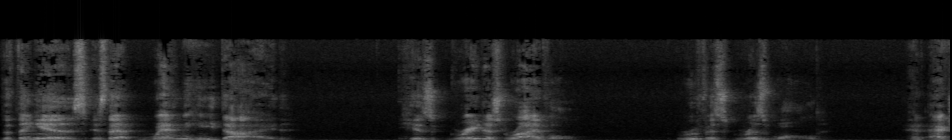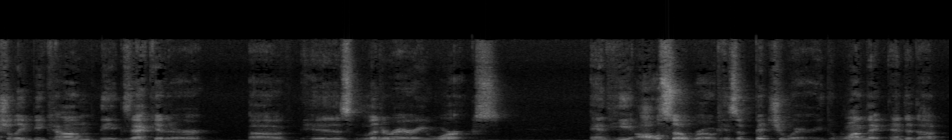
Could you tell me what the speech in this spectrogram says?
The thing is, is that when he died, his greatest rival, Rufus Griswold, had actually become the executor of his literary works. And he also wrote his obituary, the one that ended up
